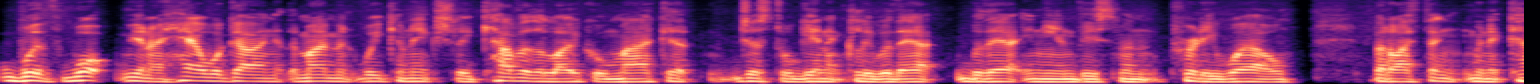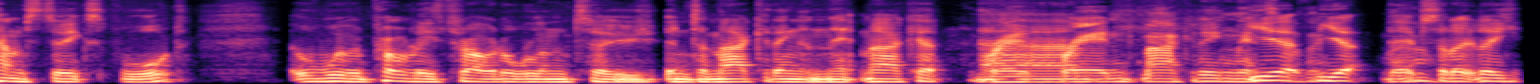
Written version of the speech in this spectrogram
With what you know, how we're going at the moment, we can actually cover the local market just organically without without any investment pretty well. But I think when it comes to export, we would probably throw it all into into marketing in that market. Brand, um, brand marketing. yeah, sort of yeah, wow. absolutely.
